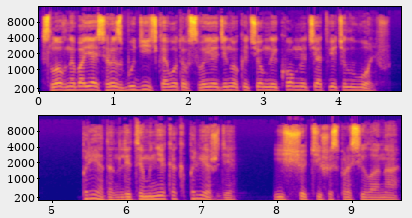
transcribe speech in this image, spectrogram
Словно боясь разбудить кого-то в своей одинокой темной комнате, ответил Вольф. «Предан ли ты мне, как прежде?» Еще тише спросила она.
